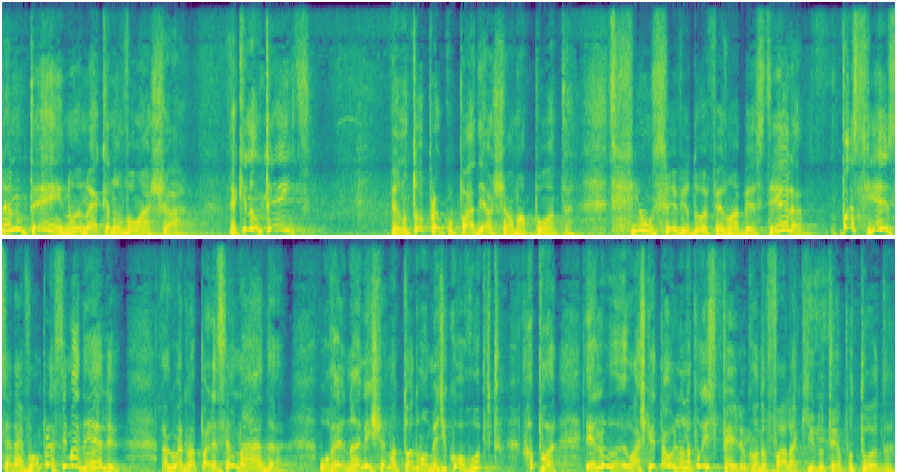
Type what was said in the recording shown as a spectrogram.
Não, não tem, não, não é que não vão achar. É que não tem. Eu não estou preocupado em achar uma ponta. Se um servidor fez uma besteira, paciência, né? Vamos para cima dele. Agora não apareceu nada. O Renan me chama todo momento de corrupto. Pô, ele, eu acho que ele está olhando para o espelho quando fala aquilo o tempo todo.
